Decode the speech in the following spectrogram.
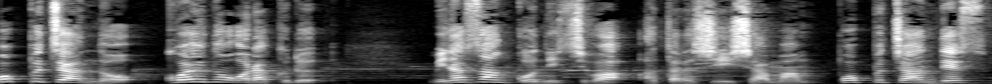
ポップちゃんの声のオラクル。皆さんこんにちは。新しいシャーマン、ポップちゃんです。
